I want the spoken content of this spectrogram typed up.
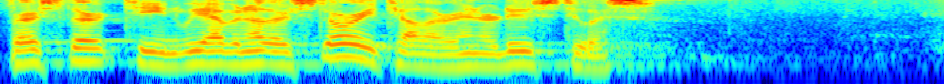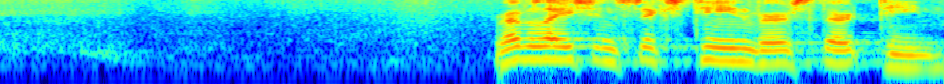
verse 13, we have another storyteller introduced to us. Revelation 16, verse 13.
